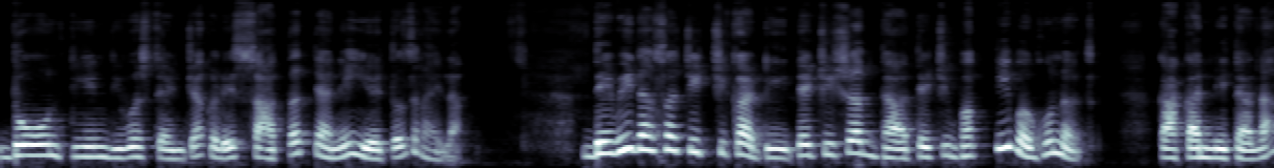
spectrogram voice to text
दोन तीन दिवस त्यांच्याकडे सातत्याने येतच राहिला. देवीदासाची चिकाटी त्याची श्रद्धा त्याची भक्ती बघूनच काकांनी त्याला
